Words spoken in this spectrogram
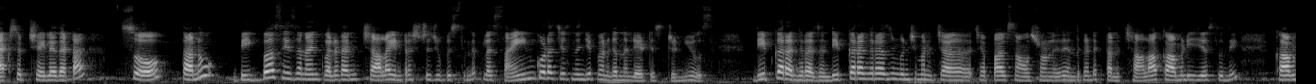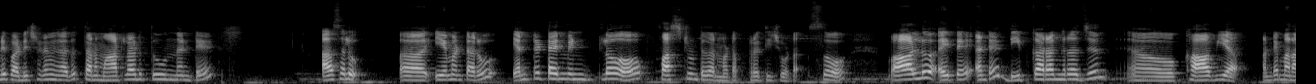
యాక్సెప్ట్ చేయలేదట. సో తను బిగ్ బాస్ సీజన్ ఆయనకి వెళ్ళడానికి చాలా ఇంట్రెస్ట్ చూపిస్తుంది. ప్లస్ సైన్ కూడా చేసిందని చెప్పి మనకు లేటెస్ట్ న్యూస్. దీపికా రంగరాజన్. దీపికా రంగరాజన్ గురించి మనం చెప్పాల్సిన అవసరం లేదు. ఎందుకంటే తను చాలా కామెడీ చేస్తుంది. కామెడీ పండించడమే కాదు తను మాట్లాడుతూ ఉందంటే అసలు ఏమంటారు? ఎంటర్టైన్మెంట్లో ఫస్ట్ ఉంటుంది అనమాట ప్రతి చోట. సో వాళ్ళు అయితే అంటే దీపికా రంగరాజన్ కావ్య అంటే మన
